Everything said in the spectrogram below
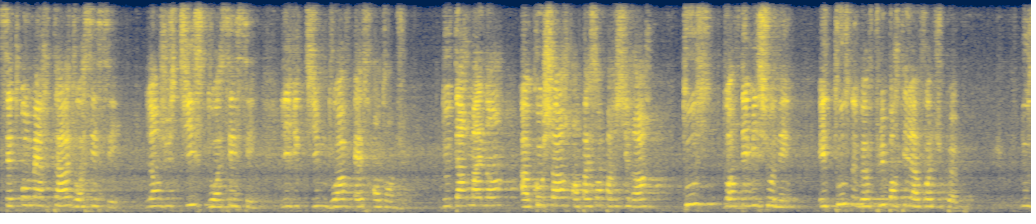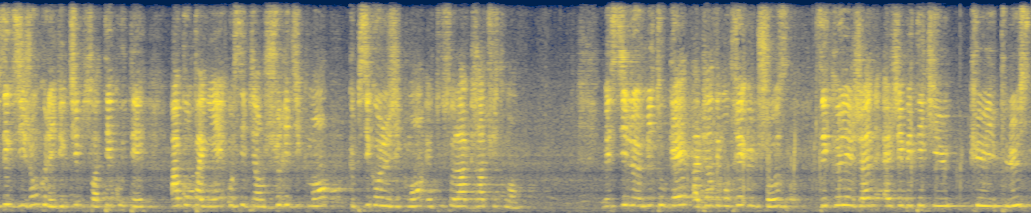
Cette omerta doit cesser. L'injustice doit cesser. Les victimes doivent être entendues. De Darmanin à Cochard en passant par Girard, tous doivent démissionner et tous ne peuvent plus porter la voix du peuple. Nous exigeons que les victimes soient écoutées, accompagnées aussi bien juridiquement que psychologiquement et tout cela gratuitement. Mais si le MeToo a bien démontré une chose, c'est que les jeunes LGBTQI+,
